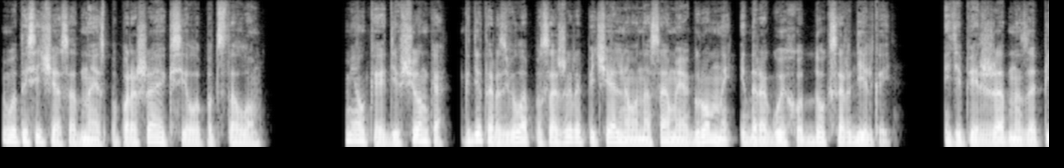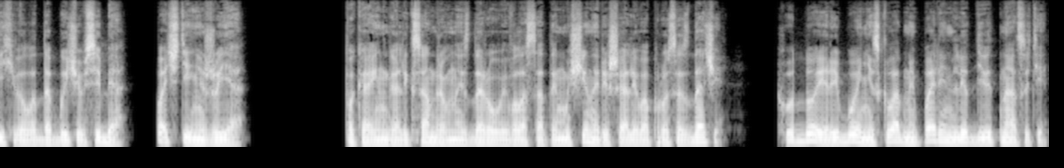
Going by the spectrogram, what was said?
Вот и сейчас одна из попрошаек села под столом. Мелкая девчонка где-то развела пассажира печального на самый огромный и дорогой хот-дог с сарделькой и теперь жадно запихивала добычу в себя, почти не жуя. Пока Инга Александровна и здоровый волосатый мужчина решали вопросы сдачи, худой и рябой нескладный парень лет 19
